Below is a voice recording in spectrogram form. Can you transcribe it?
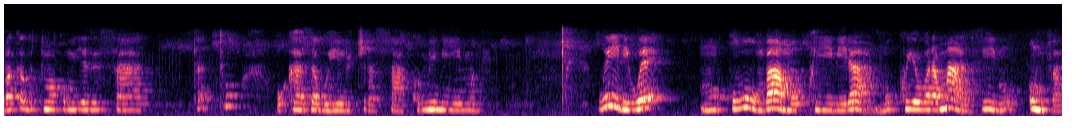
bakagutuma ku mugezi saa tatu ukaza guhindukira saa kumi n'imwe. Wiriwe mu kubumba mu kwibira mu kuyobora amazi umva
